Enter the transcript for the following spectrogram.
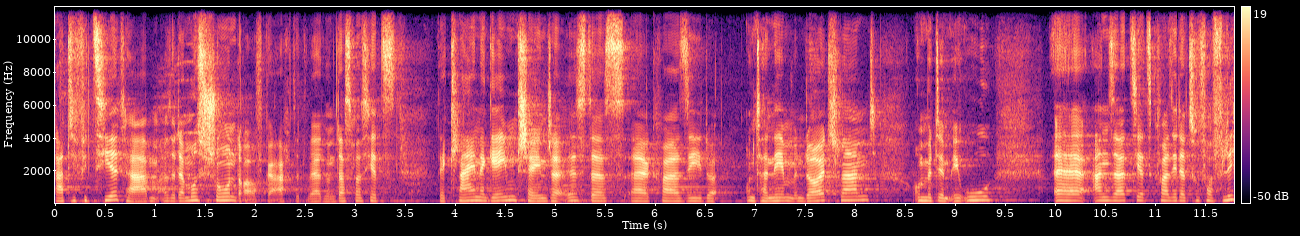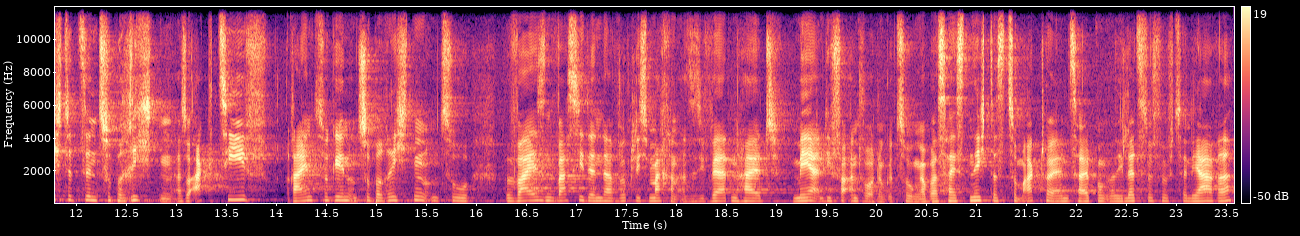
ratifiziert haben. Also da muss schon drauf geachtet werden. Und das, was jetzt der kleine Gamechanger ist, dass äh, quasi Unternehmen in Deutschland und mit dem EU-Ansatz äh, jetzt quasi dazu verpflichtet sind, zu berichten, also aktiv reinzugehen und zu berichten und zu beweisen, was sie denn da wirklich machen. Also sie werden halt mehr in die Verantwortung gezogen. Aber das heißt nicht, dass zum aktuellen Zeitpunkt, also die letzten 15 Jahre,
